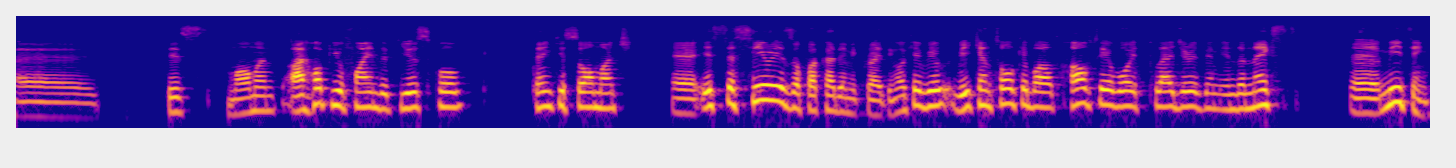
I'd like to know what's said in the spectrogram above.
uh, this moment. I hope you find it useful. Thank you so much. Uh, it's a series of academic writing. Okay, we, we can talk about how to avoid plagiarism in the next uh, meeting,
